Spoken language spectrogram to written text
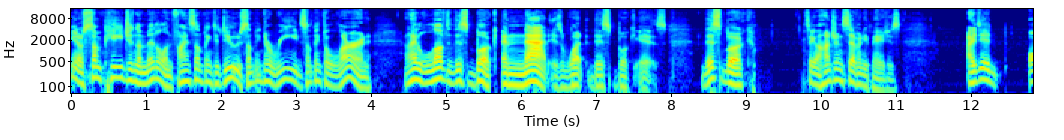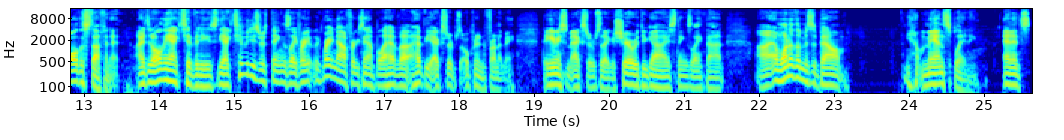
you know, some page in the middle and find something to do, something to read, something to learn. And I loved this book, and that is what this book is. This book, it's like 170 pages. I did all the stuff in it. I did all the activities. The activities are things like right, like right now, for example, I have uh, I have the excerpts open in front of me. They gave me some excerpts that I could share with you guys, things like that. Uh, and one of them is about you know mansplaining, and it's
